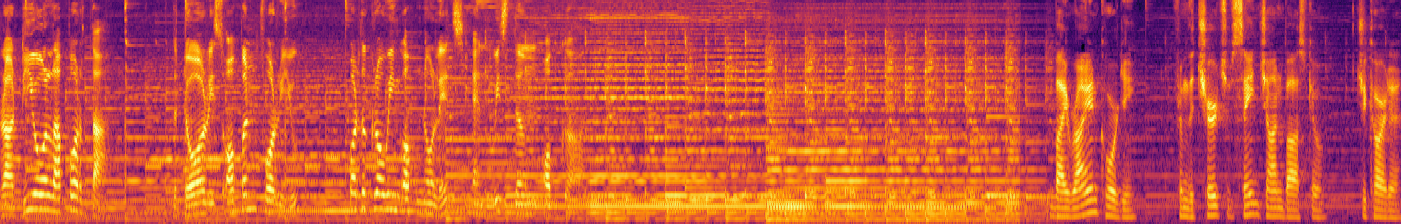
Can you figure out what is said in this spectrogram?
Radio La Porta. The door is open for you for the growing of knowledge and wisdom of God. By Ryan Koordi from the Church of St. John Bosco, Jakarta,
